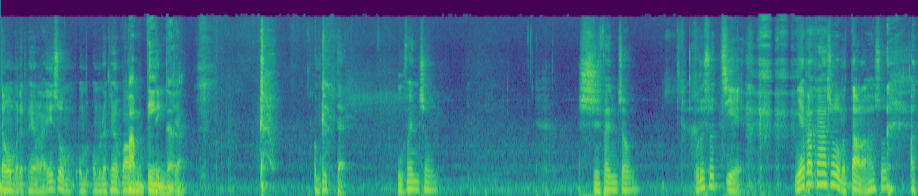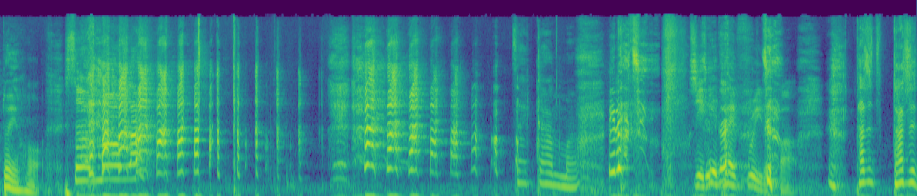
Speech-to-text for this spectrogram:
等我们的朋友来，因为是我们我们我们的朋友帮我们订的，我们就等五分钟、十分钟，我就说姐，你要不要跟他说我们到了？他说啊对吼，什么啦？在干嘛？姐你也太 free 了吧！他是他是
